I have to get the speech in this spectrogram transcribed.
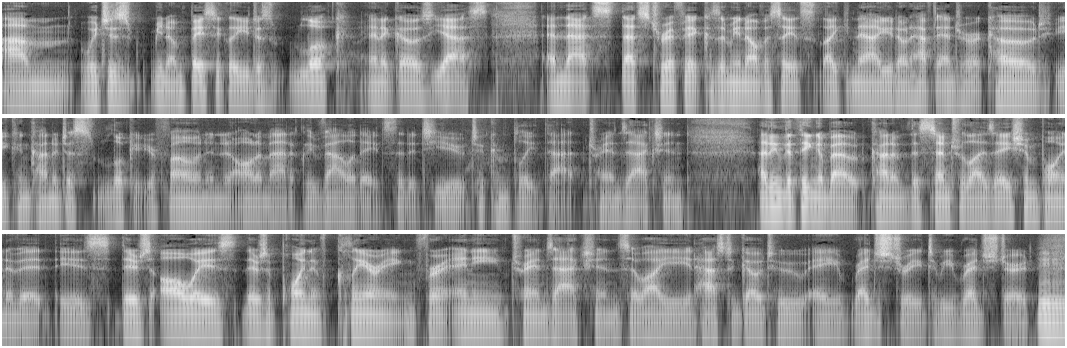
um, which is you know basically you just look and it goes yes, and that's that's terrific because I mean obviously it's like now you don't have to enter a code. You can kind of just look at your phone and it automatically validates that it's you to complete that transaction. I think the thing about kind of the centralization point of it is there's always there's a point of clearing for any transaction. So i.e. it has to go to a registry to be registered mm-hmm.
